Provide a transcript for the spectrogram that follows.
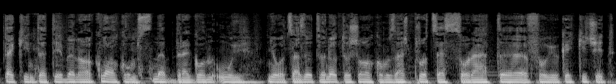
tekintetében a Qualcomm Snapdragon új 855-ös alkalmazás processzorát fogjuk egy kicsit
